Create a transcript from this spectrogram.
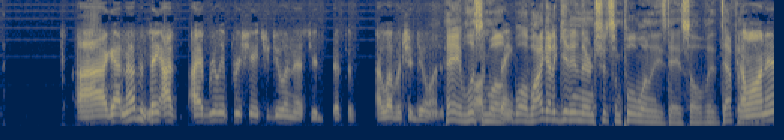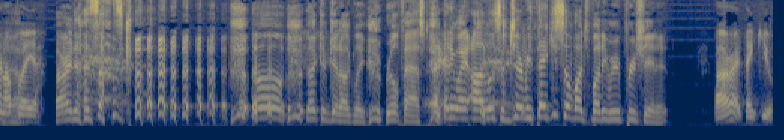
I got another thing. I I really appreciate you doing this. You're that's a, I love what you're doing. Hey, listen, Awesome, well, thanks. well, I got to get in there and shoot some pool one of these days. So definitely Come on in, I'll Yeah. play you. All right, that sounds good. oh, that could get ugly real fast. Anyway, uh, listen, Jeremy, thank you so much, buddy. We appreciate it. All right, thank you.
